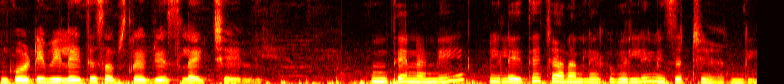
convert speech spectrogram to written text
ఇంకోటి వీలైతే సబ్స్క్రైబ్ చేసి లైక్ చేయండి. ఇంతేనండి వీలైతే ఛానల్లోకి వెళ్ళి విజిట్ చేయండి.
